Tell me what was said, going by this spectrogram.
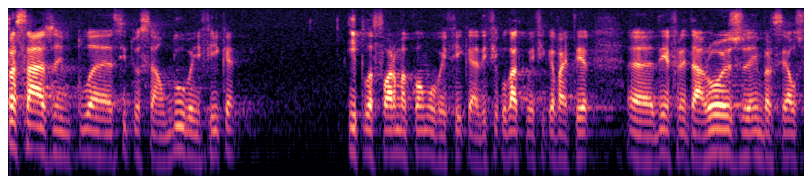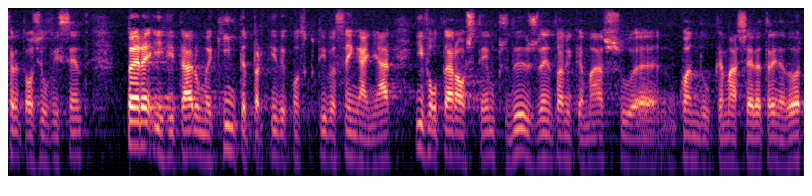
passagem pela situação do Benfica e pela forma como o Benfica, a dificuldade que o Benfica vai ter uh, de enfrentar hoje em Barcelos, frente ao Gil Vicente, para evitar uma quinta partida consecutiva sem ganhar e voltar aos tempos de José António Camacho, uh, quando Camacho era treinador,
